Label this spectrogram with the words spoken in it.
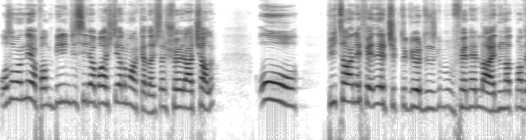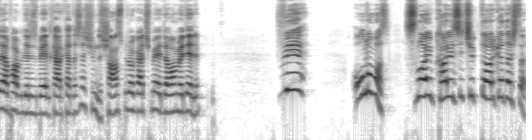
O zaman ne yapalım? Birincisiyle başlayalım arkadaşlar. Şöyle açalım. Oo bir tane fener çıktı gördüğünüz gibi bu fenerle aydınlatma da yapabiliriz belki arkadaşlar. Şimdi şans blok açmaya devam edelim. Olamaz. Slime kalesi çıktı arkadaşlar.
